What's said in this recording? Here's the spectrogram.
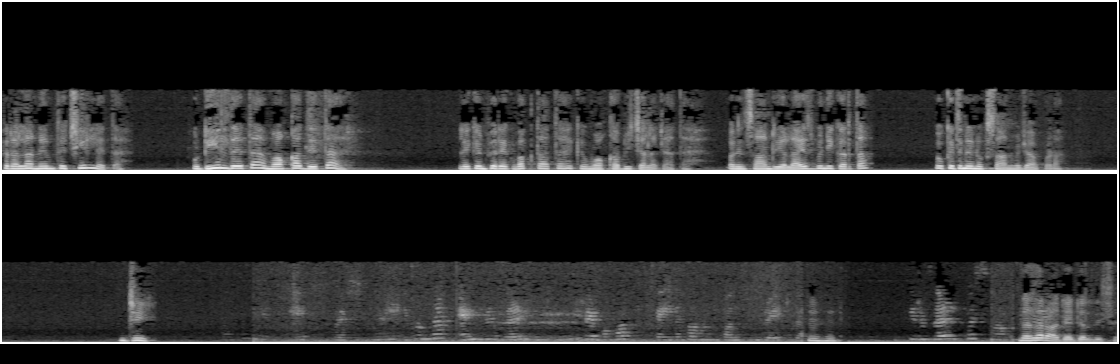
پھر اللہ نعمتیں چھین لیتا ہے۔ وہ ڈیل دیتا ہے، موقع دیتا ہے۔ لیکن پھر ایک وقت آتا ہے کہ موقع بھی چلا جاتا ہے۔ اور انسان ریئلائز بھی نہیں کرتا وہ کتنے نقصان میں جا پڑا۔ جی۔ نظر آ جائے جلدی سے۔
